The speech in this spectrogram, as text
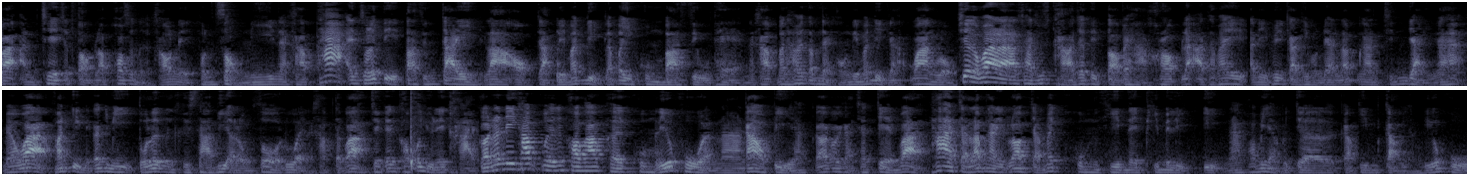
ว่าอันเช่จะตอบรับข้อเสนอเขาในผลสองนี้นะครับ ถ้าแอนโชลติตัดสินใจลาออกจากเรอัลมาดริดแล้วไปคุมบราซิลแทนนะครับ มันทำให้ตำแหน่งของเรอัลมาดริดอะว่างลง เชื่อกันว่าราชาชุดขาวจะติดต่อไปหาครอปและอาจทำให้อดีตผู้จัดการทีมของแดนรับงานชิ้นใหญ่นะฮะ แม้ว่ามาดริดเนี่ยก็จะมีตัวเลือกหนึ่งคือซาบีอารองโซด้วยนะครับ แต่ว่าเจเกนคอปก็อยู่ในข่าย ก่อนหน้านี้ครับเจเกนคอปครับเคยคุมลิเวอร์พูลนาน 9 ปีครับก็ประกาศชัดเจนว่าถ้าจะรับงานอีกรอบจะไม่คุมทีมในพรีเมียร์ลีกอีกนะ เพราะไม่อยากไปเจอกับทีมเก่าอย่างลิเวอร์พูล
